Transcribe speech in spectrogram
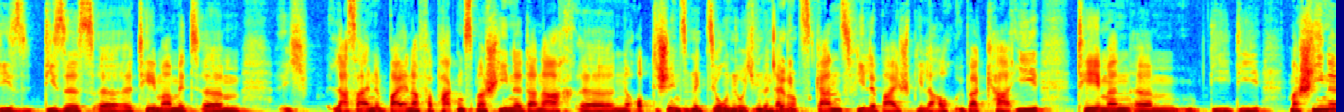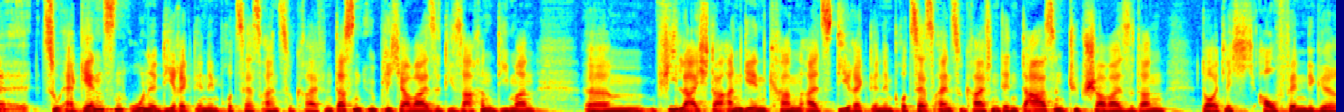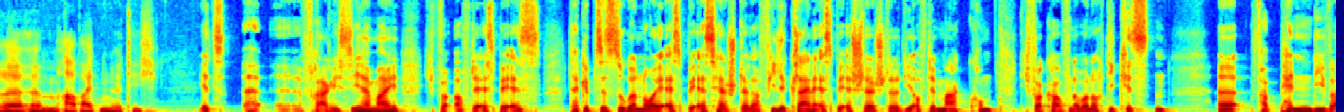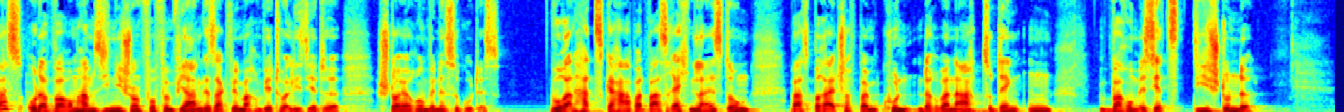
dies, dieses äh, Thema mit, ähm, ich lasse eine, bei einer Verpackungsmaschine danach äh, eine optische Inspektion mhm, durchführen. Da genau. gibt es ganz viele Beispiele, auch über KI-Themen, ähm, die die Maschine äh, zu ergänzen, ohne direkt in den Prozess einzugreifen. Das sind üblicherweise die Sachen, die man ähm, viel leichter angehen kann, als direkt in den Prozess einzugreifen, denn da sind typischerweise dann deutlich aufwendigere ähm, Arbeiten nötig. Jetzt äh, äh, frage ich Sie, Herr May, ich, auf der SBS, da gibt es sogar neue SBS-Hersteller, viele kleine SBS-Hersteller, die auf den Markt kommen. Die verkaufen aber noch die Kisten. Äh, verpennen die was? Oder warum haben Sie nicht schon vor fünf Jahren gesagt, wir machen virtualisierte Steuerung, wenn es so gut ist? Woran hat es gehapert? War es Rechenleistung? War es Bereitschaft beim Kunden, darüber nachzudenken? Warum ist jetzt die Stunde?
